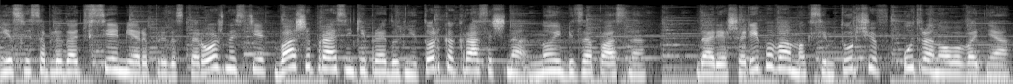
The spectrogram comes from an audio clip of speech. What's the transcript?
Если соблюдать все меры предосторожности, ваши праздники пройдут не только красочно, но и безопасно. Дарья Шарипова, Максим Турчев. Утро нового дня.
